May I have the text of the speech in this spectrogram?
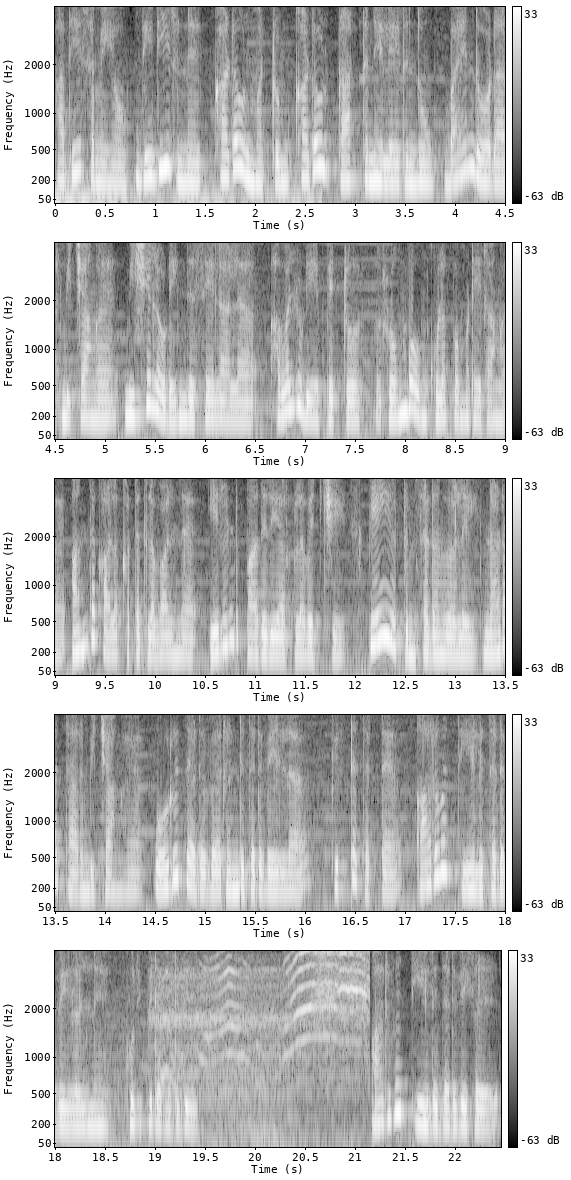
அதே சமயம் திடீர்னு கடவுள் மற்றும் கடவுள் பிரார்த்தனையில இருந்தும் பயந்தோட ஆரம்பிச்சாங்க. மிஷேலோட இந்த செயலால அவளுடைய பெற்றோர் ரொம்பவும் குழப்பமடைறாங்க. அந்த காலகட்டத்தில் வாழ்ந்த இரண்டு பாதிரியார்களை வச்சு பேயொட்டும் சடங்குகளை நடத்த ஆரம்பிச்சாங்க. ஒரு தடவை ரெண்டு தடவை இல்ல கிட்டத்தட்ட அறுபத்தி ஏழு தடவைகள்னு குறிப்பிடப்படுது. அறுபத்தி ஏழு தடவைகள்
